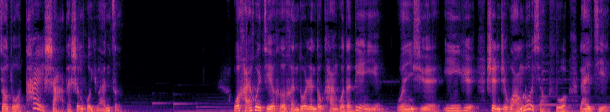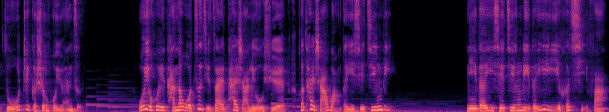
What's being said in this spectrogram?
叫做“太傻”的生活原则。我还会结合很多人都看过的电影、文学、音乐，甚至网络小说来解读这个生活原则。我也会谈到我自己在太傻留学和太傻网的一些经历。你的一些经历的意义和启发，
